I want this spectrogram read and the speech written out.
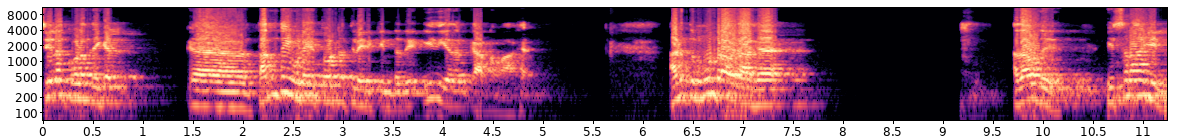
சில குழந்தைகள் தந்தையுடைய தோற்றத்தில் இருக்கின்றது. இது எதன் காரணமாக? அடுத்து மூன்றாவதாக அதாவது இஸ்ராயில்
